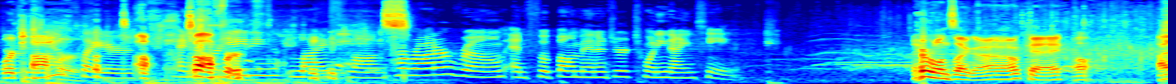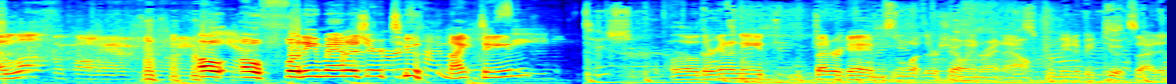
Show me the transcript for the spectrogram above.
Or to Topper. new players Top- and Topper. creating lifelong Harada Rome and Football Manager 2019. Everyone's like, oh, okay. Oh, I love Football Manager 20. Oh, oh, Footy Manager First time on 219? PC. Although they're gonna need better games than what they're showing right now for me to be too excited.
